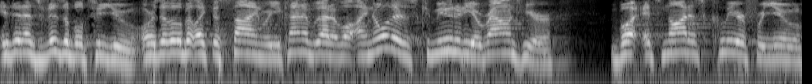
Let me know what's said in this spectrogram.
Is it as visible to you? Or is it a little bit like the sign where you kind of got it, well, I know there's community around here, but it's not as clear for you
